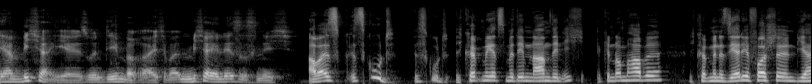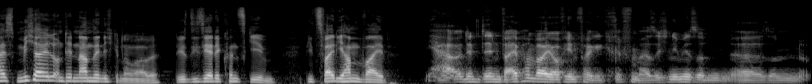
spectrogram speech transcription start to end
Eher Michael, so in dem Bereich, aber Michael ist es nicht. Aber es ist gut, ist gut. Ich könnte mir jetzt mit dem Namen, den ich genommen habe, ich könnte mir eine Serie vorstellen, die heißt Michael und den Namen, den ich genommen habe. Die, die Serie könnte es geben. Die zwei, die haben einen Vibe. Ja, den, den Vibe haben wir ja auf jeden Fall gegriffen. Also ich nehme hier so ein, äh, so ein oder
